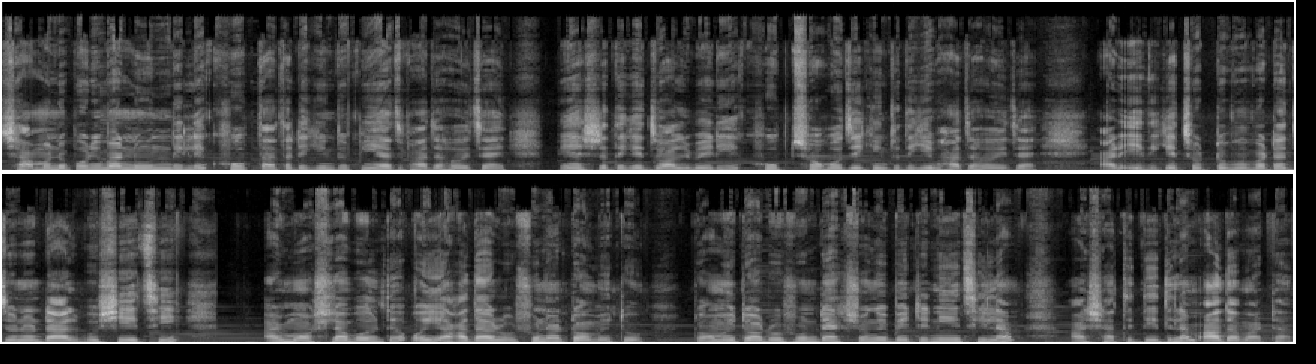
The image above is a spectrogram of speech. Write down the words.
সামান্য পরিমাণ নুন দিলে খুব তাড়াতাড়ি কিন্তু পেঁয়াজ ভাজা হয়ে যায়। পেঁয়াজটা থেকে জল বেরিয়ে খুব সহজে কিন্তু দেখি ভাজা হয়ে যায়। আর এদিকে ছোট্ট বাবাটার জন্য ডাল বসিয়েছি। আর মশলা বলতে ওই আদা, রসুন আর টমেটো। টমেটো আর রসুনটা একসঙ্গে বেটে নিয়েছিলাম আর সাথে দিয়ে দিলাম আদা বাটা।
